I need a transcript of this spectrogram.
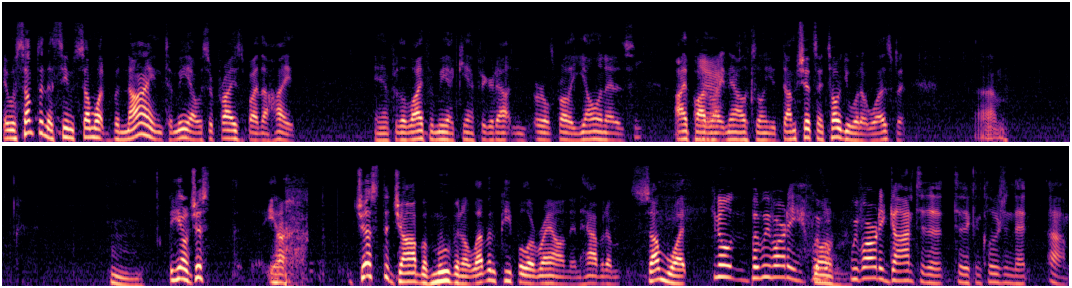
It was something that seemed somewhat benign to me. I was surprised by the height. And for the life of me, I can't figure it out. And Earl's probably yelling at his iPod Yeah. right now, telling you dumb shits. I told you what it was, but um, hmm, you know, just you know, just the job of moving eleven people around and having them somewhat You know, but we've already we've, we've already gone to the to the conclusion that um,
